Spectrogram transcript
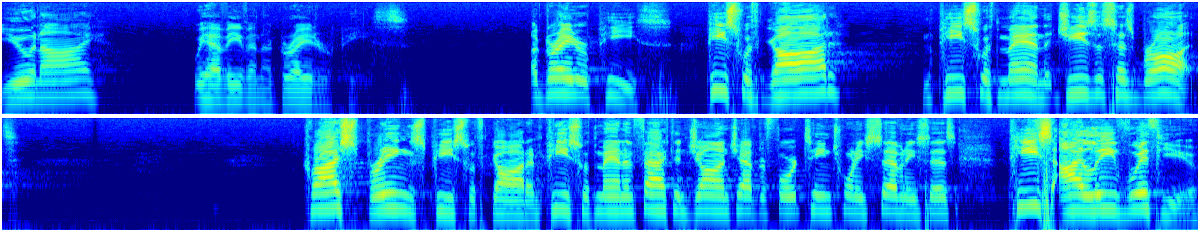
you and I, we have even a greater peace. A greater peace. Peace with God and peace with man that Jesus has brought. Christ brings peace with God and peace with man. In fact, in John chapter 14, 27, he says, Peace I leave with you.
